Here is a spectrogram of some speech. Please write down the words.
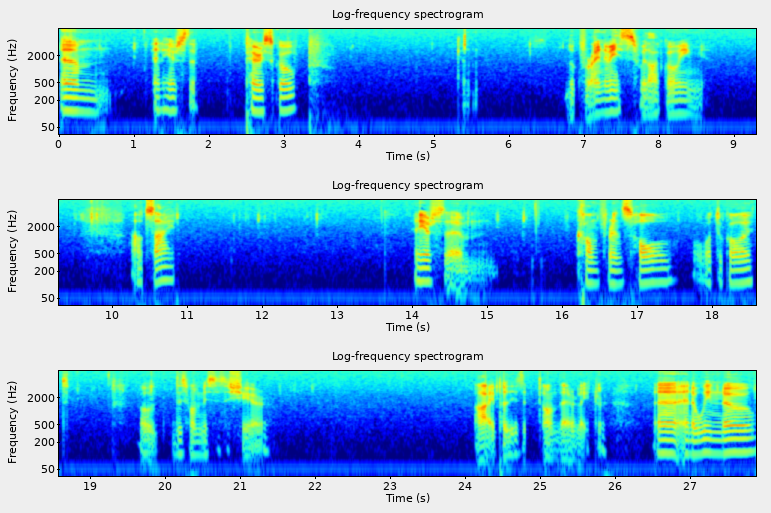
Um, and here's the periscope. Can look for enemies without going outside. And here's um, conference hall, or what to call it. Oh, this one misses a share. I put it on there later. Uh, and a window,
